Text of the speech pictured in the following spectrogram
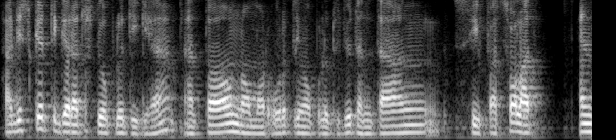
Hadis ke-323 atau nomor urut 57 tentang sifat sholat. An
